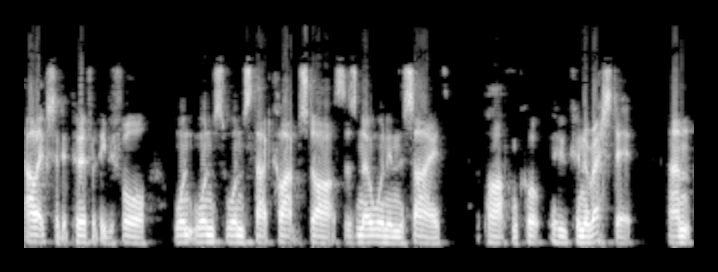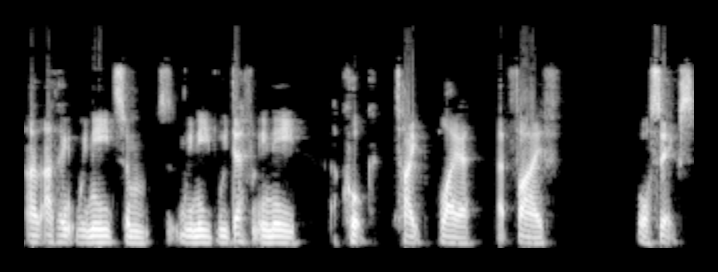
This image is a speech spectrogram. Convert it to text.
Alex said it perfectly before. One, once once that collapse starts, there's no one in the side apart from Cook who can arrest it. And I, I think we need some. We need we definitely need a Cook type player at five or six.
